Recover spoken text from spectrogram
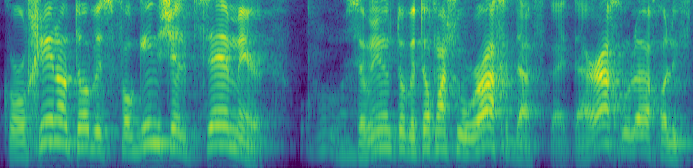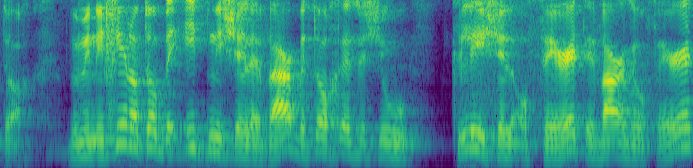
כורכים אותו בספוגין של צמר. שמים אותו בתוך משהו רך דווקא, את הרך הוא לא יכול לפתוח. ומניחים אותו באיתני של איבר, בתוך איזשהו כלי של עופרת, איבר זה עופרת,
